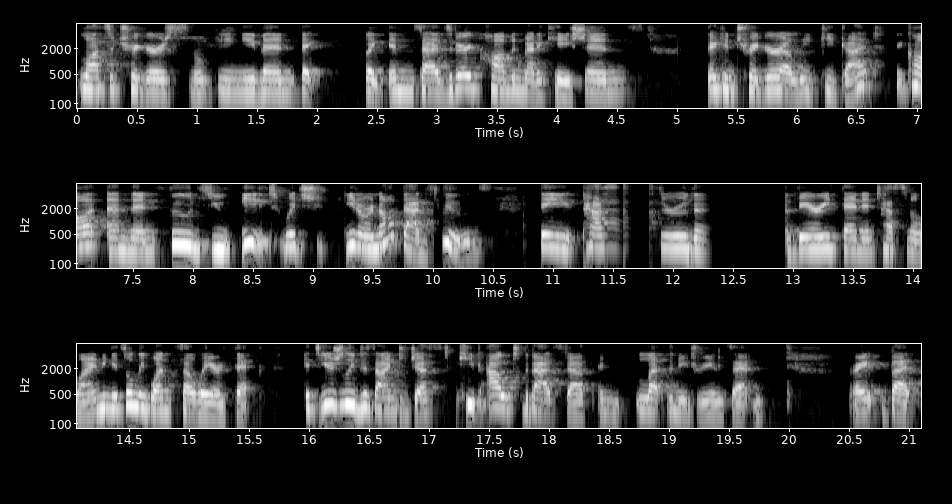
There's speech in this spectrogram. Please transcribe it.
lots of triggers, smoking even that like NSAIDs, very common medications that can trigger a leaky gut, they call it, and then foods you eat, which you know are not bad foods. They pass through the, the very thin intestinal lining. It's only one cell layer thick it's usually designed to just keep out the bad stuff and let the nutrients in, right? But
